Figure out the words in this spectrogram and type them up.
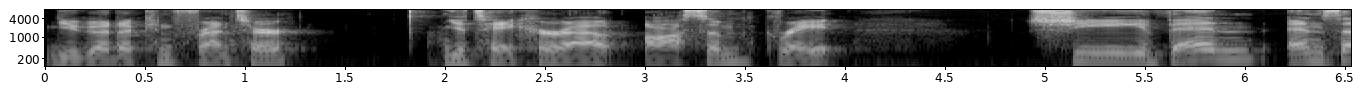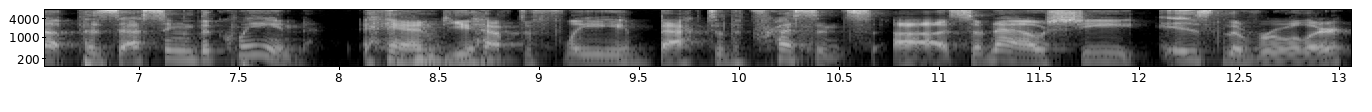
you go to confront her. You take her out. Awesome. Great. She then ends up possessing the queen and you have to flee back to the present. Uh, so now she is the ruler.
